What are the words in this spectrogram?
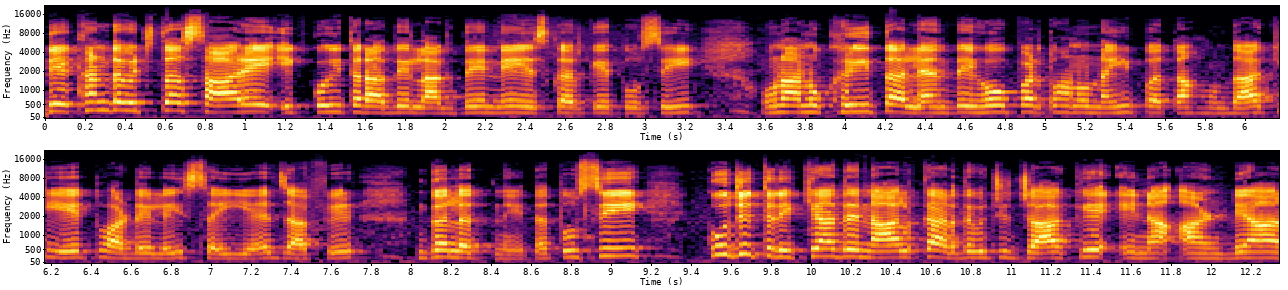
ਦੇਖਣ ਦੇ ਵਿੱਚ ਤਾਂ ਸਾਰੇ ਇੱਕੋ ਹੀ ਤਰ੍ਹਾਂ ਦੇ ਲੱਗਦੇ ਨੇ, ਇਸ ਕਰਕੇ ਤੁਸੀਂ ਉਹਨਾਂ ਨੂੰ ਖਰੀਦ ਤਾਂ ਲੈਂਦੇ ਹੋ, ਪਰ ਤੁਹਾਨੂੰ ਨਹੀਂ ਪਤਾ ਹੁੰਦਾ ਕਿ ਇਹ ਤੁਹਾਡੇ ਲਈ ਸਹੀ ਹੈ ਜਾਂ ਫਿਰ ਗਲਤ ਨੇ। ਤਾਂ ਤੁਸੀਂ ਕੁਝ ਤਰੀਕਿਆਂ ਦੇ ਨਾਲ ਘਰ ਦੇ ਵਿੱਚ ਜਾ ਕੇ ਇਹਨਾਂ ਆਂਡਿਆਂ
